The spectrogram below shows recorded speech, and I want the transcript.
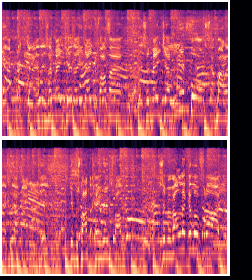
Ja, het is een beetje dat je denkt van, eh, het is een beetje Limburg, zeg maar. Je verstaat er geen ruk van. Ze hebben wel lekker nog fraaien.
